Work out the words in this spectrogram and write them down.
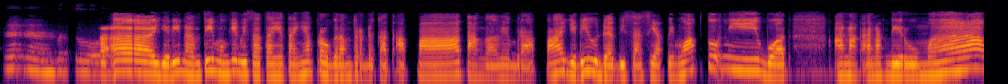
Mm-mm, betul. Uh, jadi nanti mungkin bisa tanya-tanya program terdekat apa, tanggalnya berapa. Jadi udah bisa siapin waktu nih buat anak-anak di rumah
